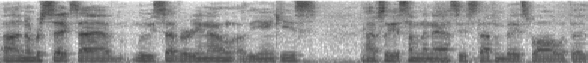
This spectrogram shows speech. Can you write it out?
Uh, number six, I have Luis Severino of the Yankees. Obviously, it's some of the nastiest stuff in baseball with a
